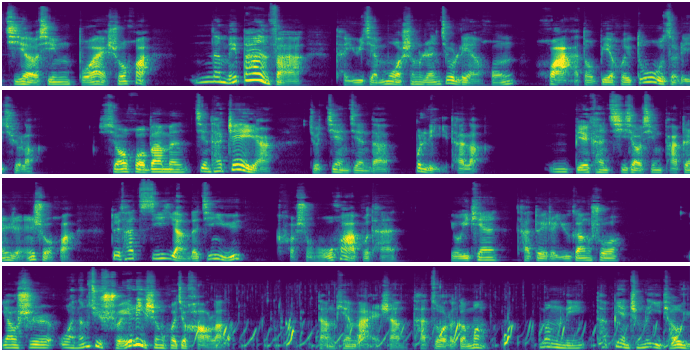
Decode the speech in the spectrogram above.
齐小星不爱说话，那没办法，他遇见陌生人就脸红，话都憋回肚子里去了。小伙伴们见他这样，就渐渐的不理他了。嗯，别看齐小星怕跟人说话，对他自己养的金鱼可是无话不谈。有一天，他对着鱼缸说：“要是我能去水里生活就好了。”当天晚上，他做了个梦，梦里他变成了一条鱼，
